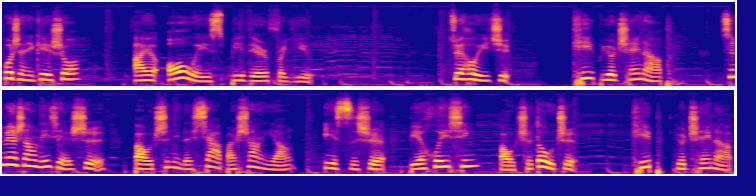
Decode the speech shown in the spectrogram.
或者你可以说，I'll always be there for you。最后一句，keep your chin up，字面上理解是。保持你的下巴上扬，意思是别灰心，保持斗志。Keep your chin up。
